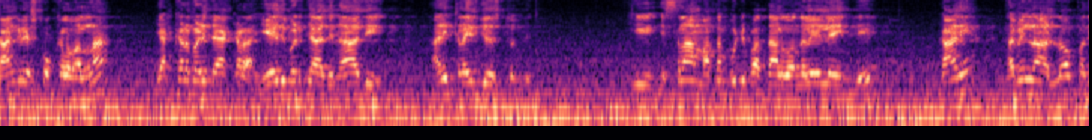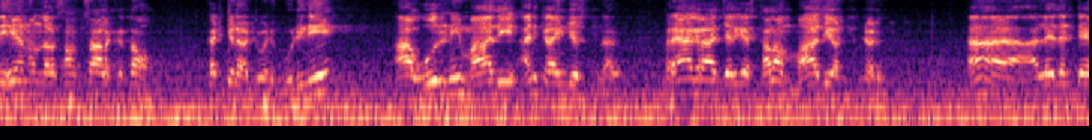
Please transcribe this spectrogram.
కాంగ్రెస్ కుక్కల వలన ఎక్కడ పడితే అక్కడ ఏది పడితే అది నాది అని క్లెయిమ్ చేస్తుంది. ఈ ఇస్లాం మతం పుట్టి పద్నాలుగు వందల ఏళ్ళు అయింది. కానీ తమిళనాడులో పదిహేను వందల సంవత్సరాల క్రితం కట్టినటువంటి గుడిని ఆ ఊరిని మాది అని క్లెయిమ్ చేస్తున్నారు. ప్రయాగరాజ్ జరిగే స్థలం మాది అంటున్నాడు. లేదంటే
